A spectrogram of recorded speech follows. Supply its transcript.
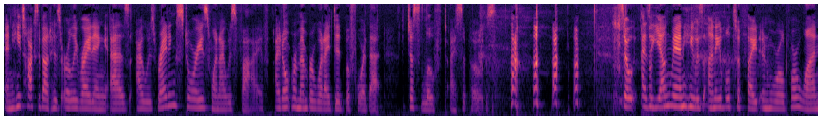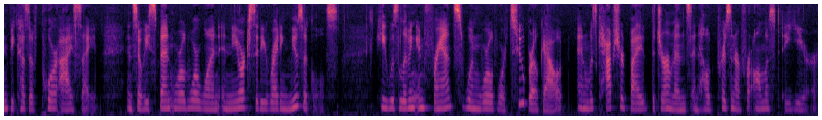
And he talks about his early writing as I was writing stories when I was five. I don't remember what I did before that. Just loafed, I suppose. So, as a young man, he was unable to fight in World War I because of poor eyesight. And so he spent World War I in New York City writing musicals. He was living in France when World War II broke out and was captured by the Germans and held prisoner for almost a year.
